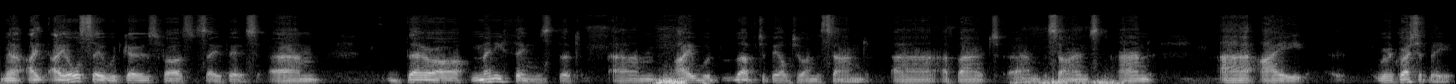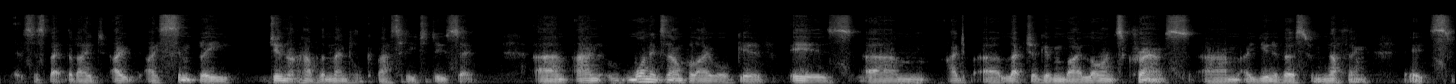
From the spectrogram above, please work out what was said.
Now, I, I also would go as far as to say this. Um, there are many things that um, I would love to be able to understand uh, about um, science, and uh, I regrettably suspect that I, I, I simply do not have the mental capacity to do so. Um, and one example I will give is um, a lecture given by Lawrence Krauss, um, A Universe from Nothing. It's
